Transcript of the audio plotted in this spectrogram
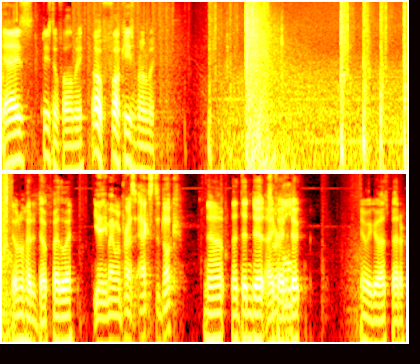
Guys, please don't follow me. Oh fuck, he's in front of me. Don't know how to duck, by the way. Yeah, you might want to press X to duck. No, that didn't do it. I tried to duck. There we go. That's better.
